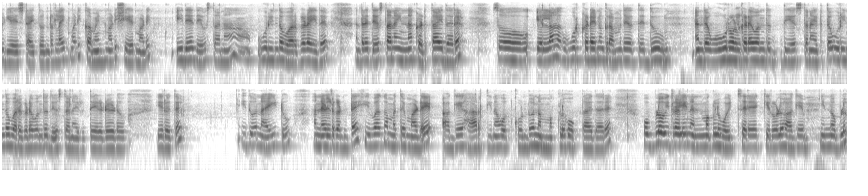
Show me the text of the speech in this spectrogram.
ವಿಡಿಯೋ ಇಷ್ಟ ಆಯಿತು ಅಂದರೆ ಲೈಕ್ ಮಾಡಿ ಕಮೆಂಟ್ ಮಾಡಿ ಶೇರ್ ಮಾಡಿ. ಇದೇ ದೇವಸ್ಥಾನ ಊರಿಂದ ಹೊರಗಡೆ ಇದೆ. ಅಂದರೆ ದೇವಸ್ಥಾನ ಇನ್ನೂ ಕಟ್ತಾ ಇದ್ದಾರೆ ಸೊ ಎಲ್ಲ ಊರ ಕಡೆಯೂ ಗ್ರಾಮ ದೇವತೆದ್ದು, ಅಂದರೆ ಊರೊಳಗಡೆ ಒಂದು ದೇವಸ್ಥಾನ ಇರುತ್ತೆ, ಊರಿಂದ ಹೊರಗಡೆ ಒಂದು ದೇವಸ್ಥಾನ ಇರುತ್ತೆ, ಎರಡೆರಡು ಇರುತ್ತೆ. ಇದು ನೈಟು ಹನ್ನೆರಡು ಗಂಟೆ. ಇವಾಗ ಮತ್ತು ಮಡೆ ಹಾಗೆ ಆರತಿನ ಹೊತ್ಕೊಂಡು ನಮ್ಮ ಮಕ್ಕಳು ಹೋಗ್ತಾ ಇದ್ದಾರೆ. ಒಬ್ಬಳು ಇದರಲ್ಲಿ ನನ್ನ ಮಗಳು ವೈಟ್ ಸೆರೆ ಹಾಕಿರೋಳು ಹಾಗೆ ಇನ್ನೊಬ್ಬಳು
